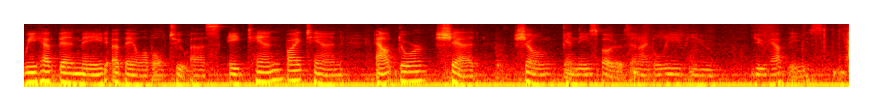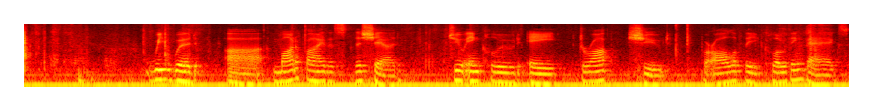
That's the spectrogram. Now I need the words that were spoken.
we have been made available to us a 10 by 10 outdoor shed shown in these photos, and I believe you do have these. We would uh, modify this, the shed to include a drop chute for all of the clothing bags,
